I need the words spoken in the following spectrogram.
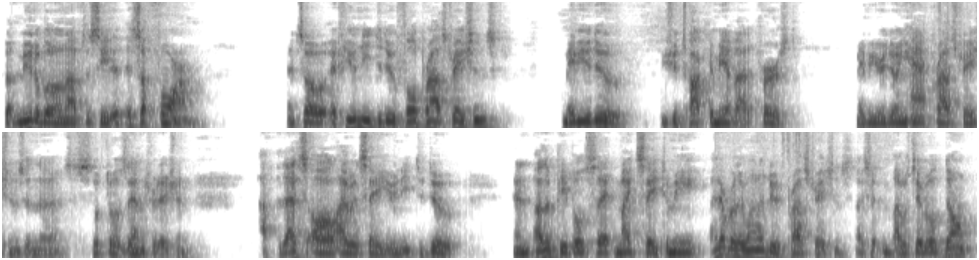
but mutable enough to see that it's a form. And so if you need to do full prostrations, maybe you do. You should talk to me about it first. Maybe you're doing half prostrations in the Soto Zen tradition. Uh, That's all I would say you need to do. And other people say, might say to me, I don't really want to do prostrations. I, I would say, well, don't.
